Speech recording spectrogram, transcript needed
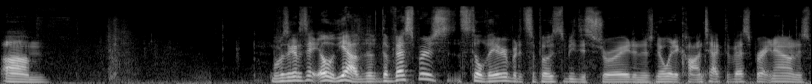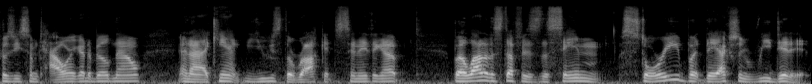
Um, what was I going to say? Oh, yeah, the, the Vesper's still there, but it's supposed to be destroyed, and there's no way to contact the Vesper right now, and there's supposed to be some tower I got to build now, and I can't use the rocket to send anything up. But a lot of the stuff is the same story, but they actually redid it.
